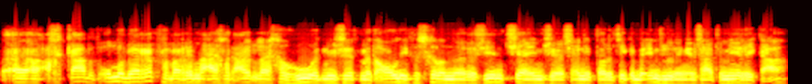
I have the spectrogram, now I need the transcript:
uh, gekaderd onderwerp, waarin we eigenlijk uitleggen hoe het nu zit met al die verschillende regime changes en die politieke beïnvloeding in Zuid-Amerika.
